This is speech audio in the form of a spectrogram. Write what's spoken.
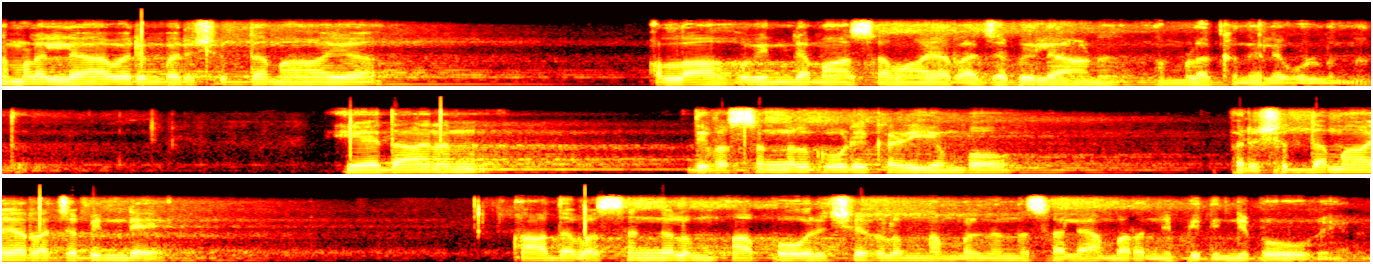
നമ്മളെല്ലാവരും പരിശുദ്ധമായ അള്ളാഹുവിൻ്റെ മാസമായ റജബിലാണ് നമ്മളൊക്കെ നിലകൊള്ളുന്നത് ഏതാനും ദിവസങ്ങൾ കൂടി കഴിയുമ്പോൾ പരിശുദ്ധമായ റജബിന്റെ ആ ദിവസങ്ങളും ആ പോരിച്ചകളും നമ്മിൽ നിന്ന് സലാം പറഞ്ഞ് പിരിഞ്ഞു പോവുകയാണ്.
